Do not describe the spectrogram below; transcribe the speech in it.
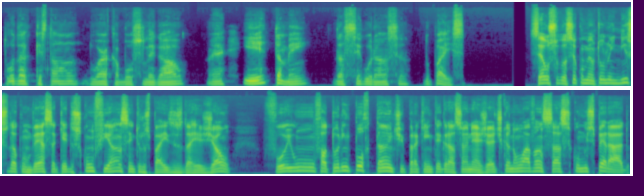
toda a questão do arcabouço legal né, e também da segurança do país. Celso, você comentou no início da conversa que a desconfiança entre os países da região foi um fator importante para que a integração energética não avançasse como esperado.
